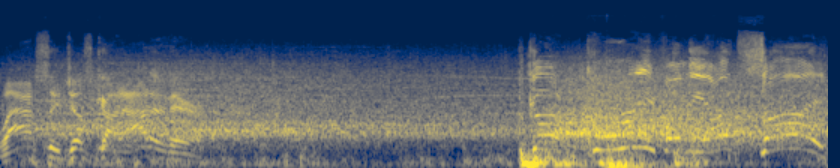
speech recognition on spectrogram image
Lashley just got out of there. Good grief on the outside.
